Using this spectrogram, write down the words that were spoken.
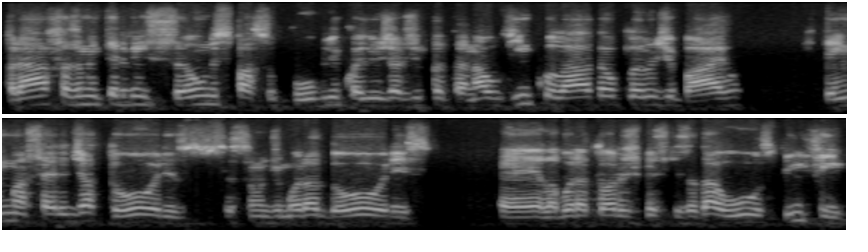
para fazer uma intervenção no espaço público ali no Jardim Pantanal vinculada ao plano de bairro, que tem uma série de atores, sessão de moradores, é, laboratórios de pesquisa da USP, enfim.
